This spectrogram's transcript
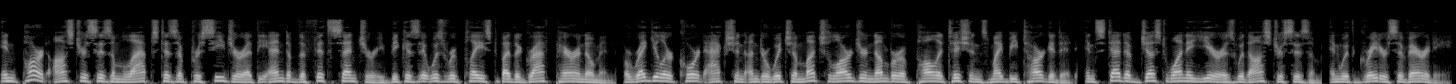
In part ostracism lapsed as a procedure at the end of the 5th century because it was replaced by the graphe Paranomon, a regular court action under which a much larger number of politicians might be targeted, instead of just one a year as with ostracism, and with greater severity.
